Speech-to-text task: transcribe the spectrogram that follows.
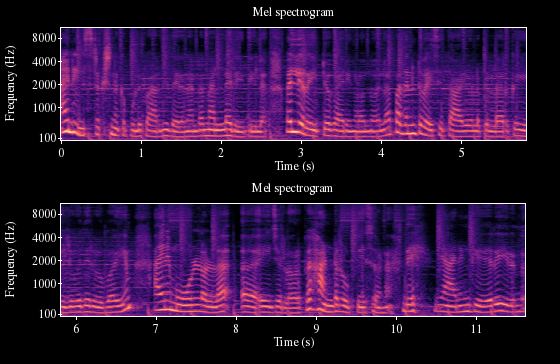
അതിന്റെ ഇൻസ്ട്രക്ഷനൊക്കെ പുള്ളി പറഞ്ഞു തരുന്നുണ്ട് നല്ല രീതിയിൽ. വലിയ റേറ്റോ കാര്യങ്ങളൊന്നുമില്ല. പതിനെട്ട് വയസ്സിൽ താഴെയുള്ള പിള്ളേർക്ക് എഴുപത് രൂപയും അതിന് മുകളിലുള്ള ഏജ് ഉള്ളവർക്ക് ഹൺഡ്രഡ് റുപ്പീസുമാണ് ദേ ഞാനും കയറിയിരുന്നു.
